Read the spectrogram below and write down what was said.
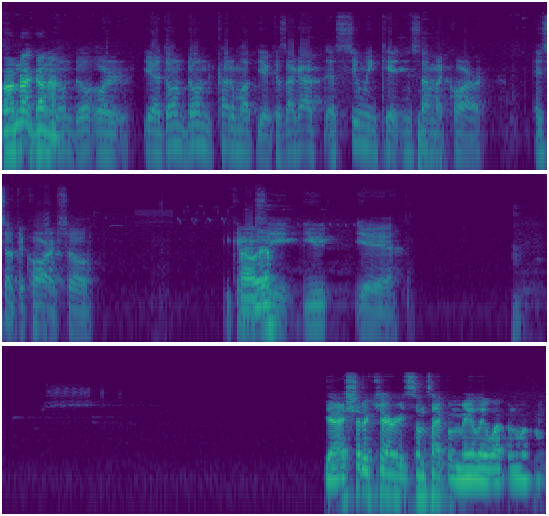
Oh, I'm not gonna. Don't, don't, or yeah, don't don't cut them up yet, cause I got a sewing kit inside my car, inside the car, so you can oh, see yeah? you yeah. Yeah, I should have carried some type of melee weapon with me.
